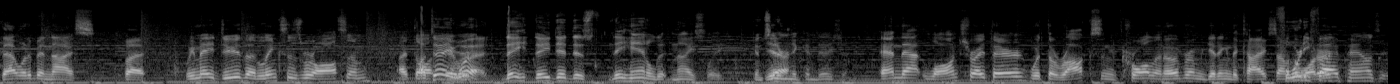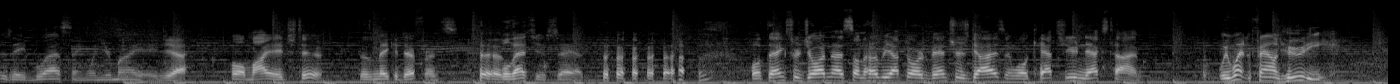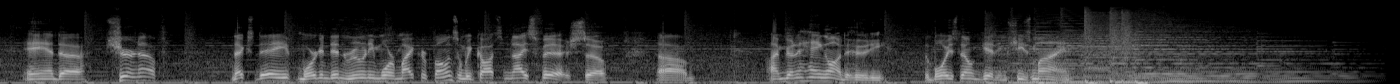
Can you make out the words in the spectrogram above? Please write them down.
That would have been nice. But we may do, the lynxes were awesome. I thought I'll tell they you were- what, they they did this. They handled it nicely, considering Yeah. the condition. And that launch right there with the rocks and crawling over them, getting the kayaks out of the water. Forty-five pounds is a blessing when you're my age. Yeah. Well, my age too. Doesn't make a difference. Well, that's just sad. well, thanks for joining us on Hobie Outdoor Adventures, guys, and we'll catch you next time. We went and found Hootie, and uh, sure enough, next day Morgan didn't ruin any more microphones, and we caught some nice fish. So um, I'm going to hang on to Hootie. The boys don't get him; she's mine.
